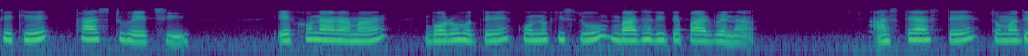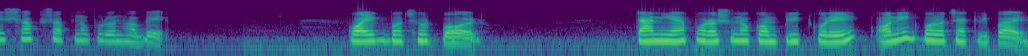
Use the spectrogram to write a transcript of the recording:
থেকে ফার্স্ট হয়েছি। এখন আর আমার বড় হতে কোনো কিছু বাধা দিতে পারবে না। আস্তে আস্তে তোমাদের সব স্বপ্ন পূরণ হবে। কয়েক বছর পর তানিয়া পড়াশোনা কমপ্লিট করে অনেক বড় চাকরি পায়।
